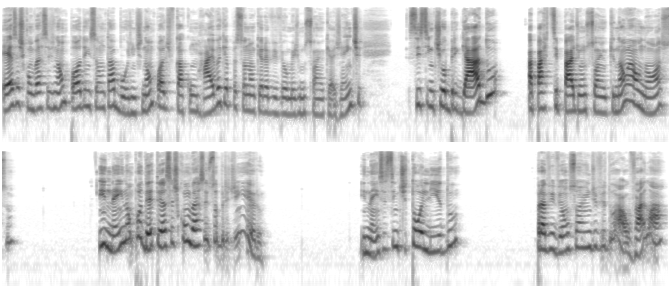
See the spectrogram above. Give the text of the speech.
essas conversas não podem ser um tabu. A gente não pode ficar com raiva que a pessoa não queira viver o mesmo sonho que a gente, se sentir obrigado a participar de um sonho que não é o nosso e nem não poder ter essas conversas sobre dinheiro. E nem se sentir tolhido para viver um sonho individual. Vai lá,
